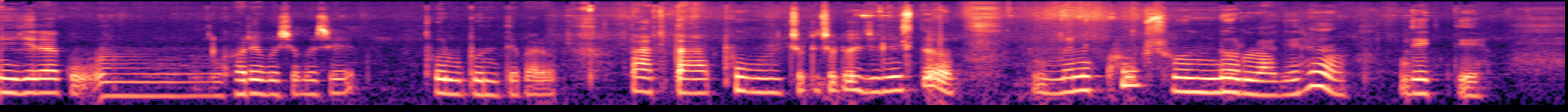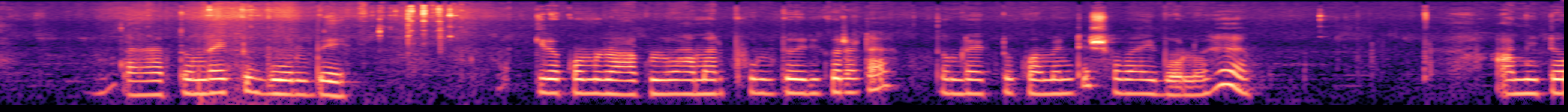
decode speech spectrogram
নিজেরা ঘরে বসে বসে ফুল বুনতে পারো। পাতা, ফুল, ছোট ছোট জিনিস তো মানে খুব সুন্দর লাগে হ্যাঁ দেখতে। আর তোমরা একটু বলবে, কীরকম লাগল আমার ফুল তৈরি করাটা? তোমরা একটু কমেন্টে সবাই বলো হ্যাঁ। আমি তো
